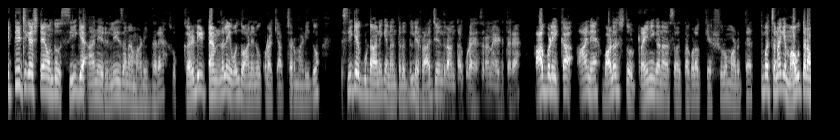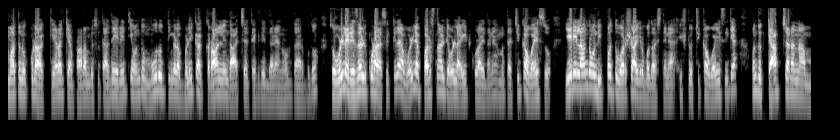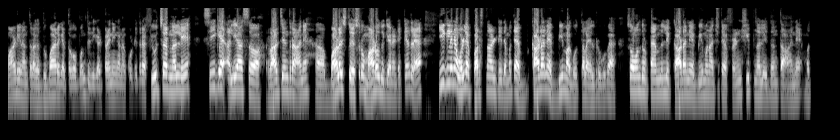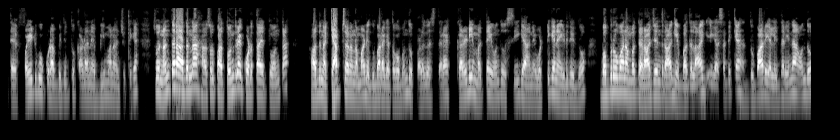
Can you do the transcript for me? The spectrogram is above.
ಇತ್ತೀಚೆಗಷ್ಟೇ ಒಂದು ಸೀಗೆ ಆನೆ ರಿಲೀಸ್ ಅನ್ನ ಮಾಡಿದ್ದಾರೆ. ಸೊ ಕರಡಿ ಟೈಮ್ನಲ್ಲಿ ಒಂದು ಆನೆನೂ ಕೂಡ ಕ್ಯಾಪ್ಚರ್ ಮಾಡಿದ್ದು. ಸೀಗೆ ಗುಡ್ಡ ಆನೆಗೆ ನಂತರದಲ್ಲಿ ರಾಜೇಂದ್ರ ಅಂತ ಕೂಡ ಹೆಸರನ್ನ ಇಡ್ತಾರೆ. ಆ ಬಳಿಕ ಆನೆ ಬಹಳಷ್ಟು ಟ್ರೈನಿಂಗ್ ಅನ್ನ ಸಹ ತಗೊಳಕ್ಕೆ ಶುರು ಮಾಡುತ್ತೆ. ತುಂಬಾ ಚೆನ್ನಾಗಿ ಮಾವುತರ ಮಾತನ್ನು ಕೂಡ ಕೇಳಕ್ಕೆ ಪ್ರಾರಂಭಿಸುತ್ತೆ. ಅದೇ ರೀತಿ ಒಂದು ಮೂರು ತಿಂಗಳ ಬಳಿಕ ಕ್ರಾಲ್ನಿಂದ ಆಚೆ ತೆಗೆದಿದ್ದಾರೆ ನೋಡ್ತಾ ಇರ್ಬೋದು. ಸೊ ಒಳ್ಳೆ ರಿಸಲ್ಟ್ ಕೂಡ ಸಿಕ್ಕಿದೆ. ಒಳ್ಳೆ ಪರ್ಸನಾಲಿಟಿ ಒಳ್ಳೆ ಹೈಟ್ ಕೂಡ ಇದ್ದಾನೆ. ಮತ್ತೆ ಚಿಕ್ಕ ವಯಸ್ಸು. ಏನಿಲ್ಲ ಅಂದ್ರೆ ಒಂದು ಇಪ್ಪತ್ತು ವರ್ಷ ಆಗಿರ್ಬೋದು ಅಷ್ಟೇನೆ. ಇಷ್ಟು ಚಿಕ್ಕ ವಯಸ್ಸಿಗೆ ಒಂದು ಕ್ಯಾಪ್ಚರ್ ಅನ್ನ ಮಾಡಿ ನಂತರ ದುಬಾರಿಗೆ ತಗೊಬಂದು ಇದೀಗ ಟ್ರೈನಿಂಗ್ ಅನ್ನ ಕೊಟ್ಟಿದ್ರೆ ಫ್ಯೂಚರ್ನಲ್ಲಿ ಸೀಗೆ ಅಲಿಯಾಸ್ ರಾಜೇಂದ್ರ ಆನೆ ಬಹಳಷ್ಟು ಹೆಸರು ಮಾಡೋದು ಗ್ಯಾರಂಟಿ ಯಾಕೆಂದ್ರೆ ಈಗ್ಲೇನೆ ಒಳ್ಳೆ ಪರ್ಸನಾಲಿಟಿ ಇದೆ. ಮತ್ತೆ ಕಾಡಾನೆ ಭೀಮ ಗೊತ್ತಲ್ಲ ಎಲ್ರಿಗೂ. ಸೊ ಒಂದು ಟೈಮ್ನಲ್ಲಿ ಕಾಡಾನೆ ಭೀಮನ ಜೊತೆ ಫ್ರೆಂಡ್ಶಿಪ್ನಲ್ಲಿ ಇದ್ದಂತ ಆನೆ, ಮತ್ತೆ ಫೈಟ್ ಗೂ ಕೂಡ ಬಿದ್ದಿತ್ತು ಕಾಡಾನೆ ಭೀಮನ ಜೊತೆಗೆ. ಸೊ ನಂತರ ಅದನ್ನ ಸ್ವಲ್ಪ ತೊಂದರೆ ಕೊಡ್ತಾ ಇತ್ತು ಅಂತ ಅದನ್ನ ಕ್ಯಾಪ್ಚರ್ ಅನ್ನ ಮಾಡಿ ದುಬಾರಾಗೆ ತಗೊಬಂದು ಪಳಗಿಸ್ತಾರೆ. ಕರಡಿ ಮತ್ತೆ ಈ ಒಂದು ಸೀಗೆ ಆನೆ ಒಟ್ಟಿಗೆನೆ ಹಿಡಿದಿದ್ದು, ಬಬ್ರುವನ ಮತ್ತೆ ರಾಜೇಂದ್ರ ಆಗಿ ಬದಲಾಗಿ ಈಗ ಸದ್ಯಕ್ಕೆ ದುಬಾರಿಯಲ್ಲಿ ಇದ್ದಾರೆ ಇನ್ನ ಒಂದು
